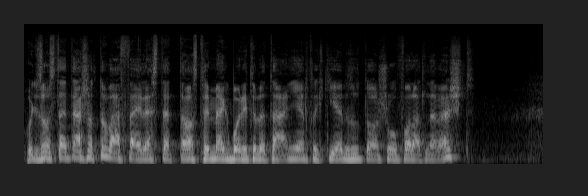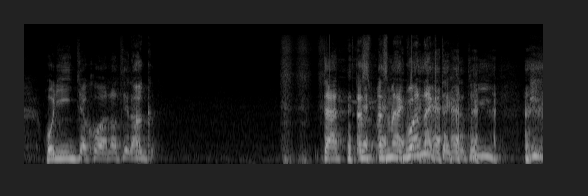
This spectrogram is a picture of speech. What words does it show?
hogy az osztálytársad továbbfejlesztette azt, hogy megborítod a tányért, hogy kiad az utolsó falat levest, hogy így gyakorlatilag tehát ez, ez megvan nektek? Tehát, hogy így, így,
